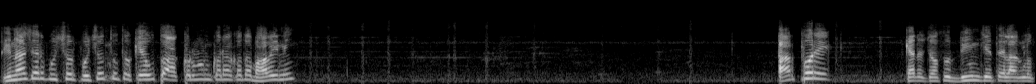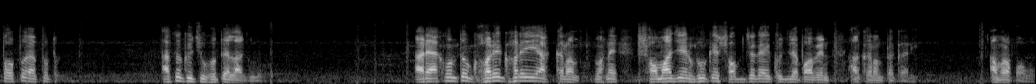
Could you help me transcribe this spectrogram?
তিন হাজার বছর পর্যন্ত তো কেউ তো আক্রমণ করার কথা ভাবেনি। তারপরে কেন যত দিন যেতে লাগল, তত এত এত কিছু হতে লাগল। আর এখন তো ঘরে ঘরেই আক্রান্ত। মানে সমাজের বুকে সব জায়গায় খুঁজলে পাবেন আক্রান্তকারী। আমরা পাবো।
